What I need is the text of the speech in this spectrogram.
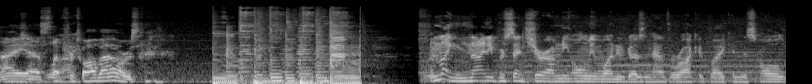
I uh, slept for 12 hours. I'm like 90% sure I'm the only one who doesn't have the rocket bike in this whole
